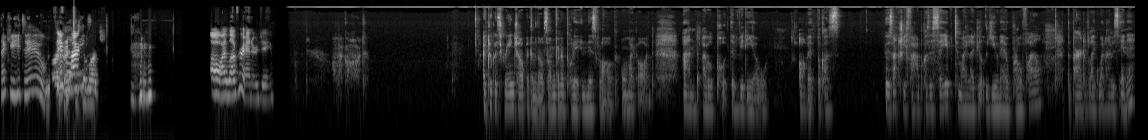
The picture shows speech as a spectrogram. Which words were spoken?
Thank you, you too. All right, thank you so much. Oh, I love her energy. Oh my god. I took a screenshot with them though, so I'm gonna put it in this vlog. Oh my god. And I will put the video of it because it was actually fab because it's saved to my like little YouNow profile, the part of like when I was in it.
